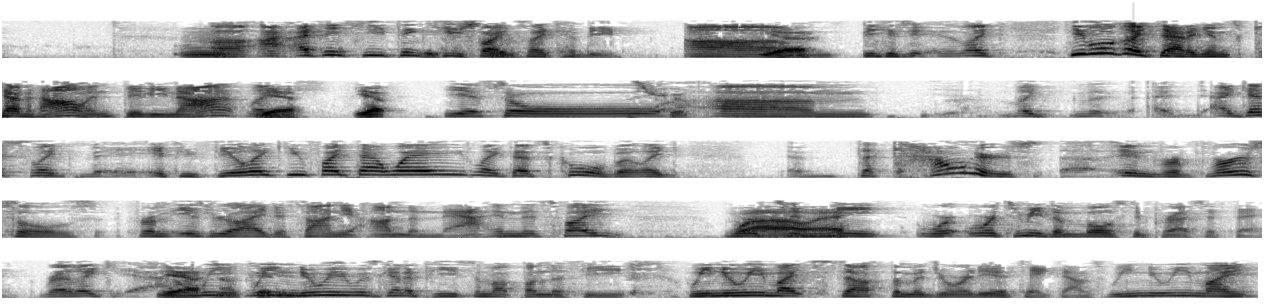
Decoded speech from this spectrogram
Mm. Uh, I, I think he thinks he fights like Khabib. Um, Yeah. Because he, like he looked like that against Kevin Holland, did he not? Like, yeah. Yep. Yeah. So, um, like I- guess like if you feel like you fight that way, like that's cool. But like the counters uh, in reversals from Israel Adesanya on the mat in this fight were Wow, to eh? me were, were to me the most impressive thing, right? Like Yeah, we no we knew he was going to piece him up on the feet. We knew he might stuff the majority of takedowns. We knew he might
